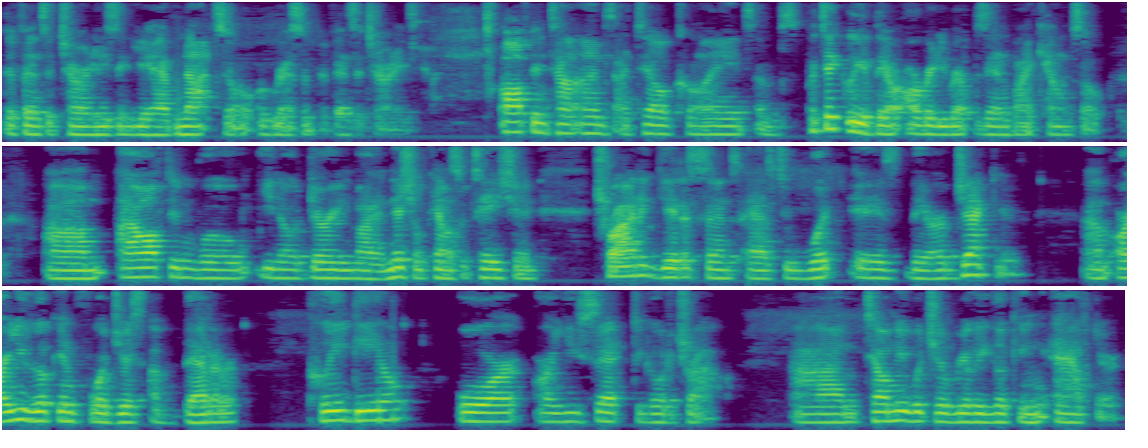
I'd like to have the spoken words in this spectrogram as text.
defense attorneys and you have not so aggressive defense attorneys. Oftentimes, I tell clients, um, particularly if they're already represented by counsel, um, I often will, you know, during my initial consultation, try to get a sense as to what is their objective. Um, are you looking for just a better plea deal? Or are you set to go to trial? Um, tell me what you're really looking after.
